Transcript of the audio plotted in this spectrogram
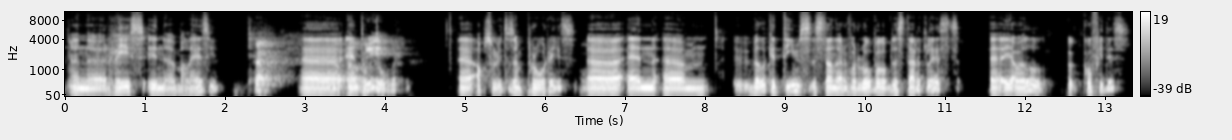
een uh, race in uh, Maleisië. eind oktober. absoluut, dat is een pro-race. Oh. en um, welke teams staan daar voorlopig op de startlijst? jawel, Cofidis.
